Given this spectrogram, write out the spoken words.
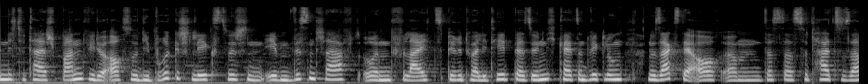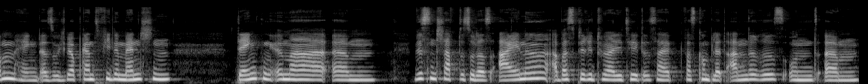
Finde ich total spannend, wie du auch so die Brücke schlägst zwischen eben Wissenschaft und vielleicht Spiritualität, Persönlichkeitsentwicklung. Und du sagst ja auch, ähm, dass das total zusammenhängt. Also ich glaube, ganz viele Menschen denken immer, ähm, Wissenschaft ist so das eine, aber Spiritualität ist halt was komplett anderes. Und ähm,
